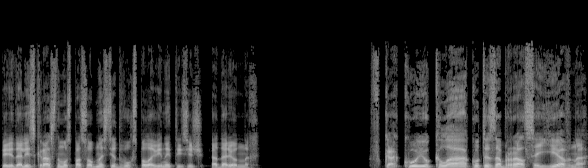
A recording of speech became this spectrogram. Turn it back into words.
передались красному способности двух с половиной тысяч одаренных. «В какую клаку ты забрался, Евна?»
